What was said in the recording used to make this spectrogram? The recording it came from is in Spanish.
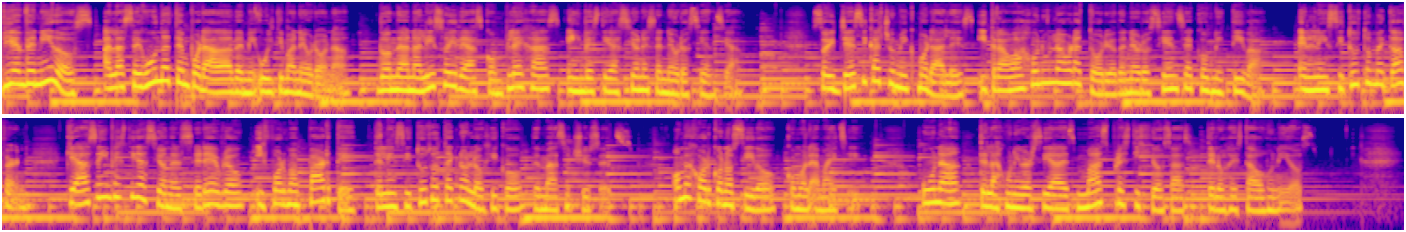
Bienvenidos a la segunda temporada de Mi Última Neurona, donde analizo ideas complejas e investigaciones en neurociencia. Soy Jessica Chomik Morales y trabajo en un laboratorio de neurociencia cognitiva en el Instituto McGovern, que hace investigación del cerebro y forma parte del Instituto Tecnológico de Massachusetts, o mejor conocido como la MIT, una de las universidades más prestigiosas de los Estados Unidos.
